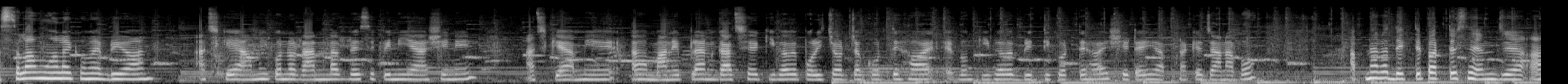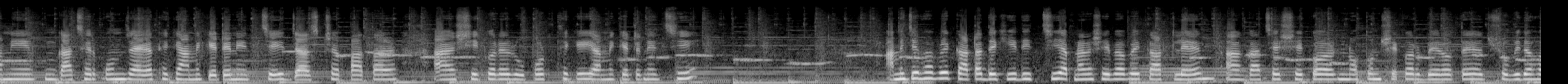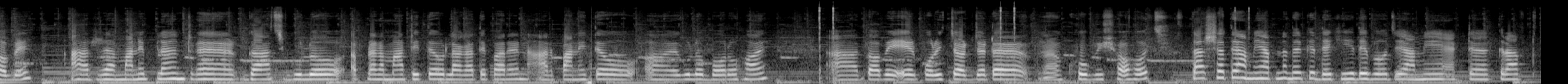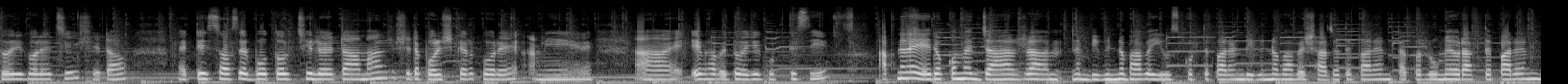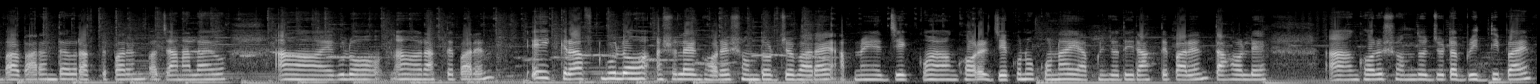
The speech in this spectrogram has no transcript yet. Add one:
আসসালামু আলাইকুম এভরিওয়ান। আজকে আমি কোনো রান্নার রেসিপি নিয়ে আসিনি। আজকে আমি মানি প্ল্যান্ট গাছে কীভাবে পরিচর্যা করতে হয় এবং কীভাবে বৃদ্ধি করতে হয় সেটাই আপনাকে জানাব। আপনারা দেখতে পারতেছেন যে আমি গাছের কোন জায়গা থেকে আমি কেটে নিচ্ছি জাস্ট পাতার শিকড়ের উপর থেকেই আমি কেটে নিচ্ছি। আমি যেভাবে কাটা দেখিয়ে দিচ্ছি, আপনারা সেভাবে কাটলে গাছের শেকড়, নতুন শেকড় বেরোতে সুবিধা হবে। আর মানি প্ল্যান্ট গাছগুলো আপনারা মাটিতেও লাগাতে পারেন আর পানিতেও এগুলো বড় হয়। তবে এর পরিচর্যাটা খুবই সহজ। তার সাথে আমি আপনাদেরকে দেখিয়ে দেব যে আমি একটা ক্রাফট তৈরি করেছি, সেটাও। একটি সসের বোতল ছিল এটা আমার, সেটা পরিষ্কার করে আমি এভাবে তৈরি করতেছি। আপনারা এরকমের জার বিভিন্নভাবে ইউজ করতে পারেন, বিভিন্নভাবে সাজাতে পারেন, তারপর রুমেও রাখতে পারেন বা বারান্দায়ও রাখতে পারেন বা জানালায়ও এগুলো রাখতে পারেন। এই ক্রাফটগুলো আসলে ঘরের সৌন্দর্য বাড়ায়। আপনি যে ঘরের যে কোনো কোনায় আপনি যদি রাখতে পারেন, তাহলে ঘরের সৌন্দর্যটা বৃদ্ধি পায়।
